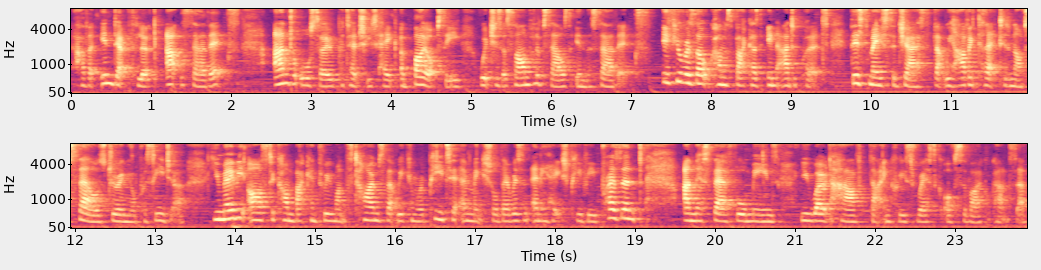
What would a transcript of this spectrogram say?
have an in-depth look at the cervix and to also potentially take a biopsy, which is a sample of cells in the cervix. If your result comes back as inadequate, this may suggest that we haven't collected enough cells during your procedure. You may be asked to come back in three months' time so that we can repeat it and make sure there isn't any HPV present, and this therefore means you won't have that increased risk of cervical cancer.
